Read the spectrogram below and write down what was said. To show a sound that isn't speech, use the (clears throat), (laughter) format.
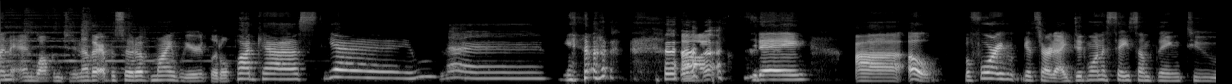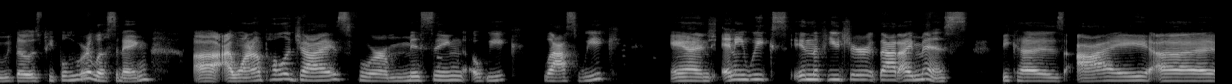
everyone, and welcome to another episode of my weird little podcast. Yay! Yay! Yeah. (laughs) uh, today, uh, oh, before I get started, I did want to say something to those people who are listening. Uh, I want to apologize for missing a week last week and any weeks in the future that I miss because I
